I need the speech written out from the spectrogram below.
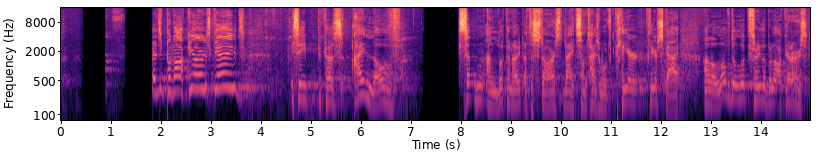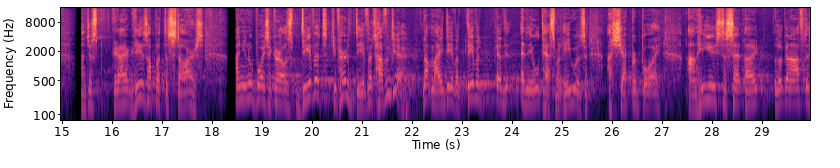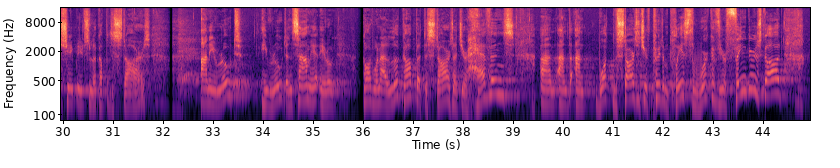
It's binoculars, good. You see, because I love sitting and looking out at the stars at night, sometimes when we've clear, clear sky, and I love to look through the binoculars and just gaze up at the stars. And you know, boys and girls, David, you've heard of David, haven't you? Not my David. David in the Old Testament, he was a shepherd boy. And he used to sit out looking after the sheep, he used to look up at the stars. And he wrote he wrote in Psalm 8, he wrote, God, when I look up at the stars, at your heavens, and, and, and what the stars that you've put in place, the work of your fingers, God,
